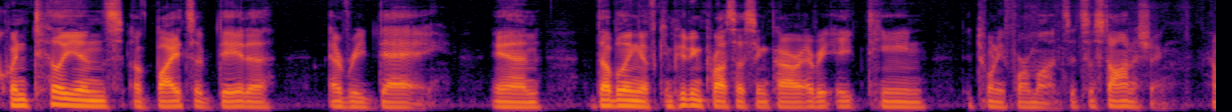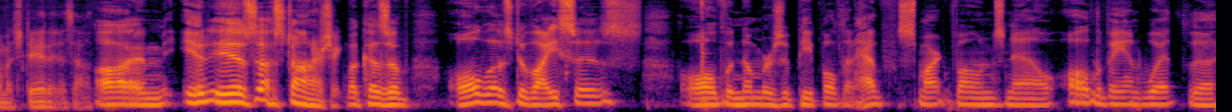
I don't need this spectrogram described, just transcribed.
quintillions of bytes of data every day and doubling of computing processing power every 18 to 24 months. It's astonishing how much data is out there? Um, it is astonishing because of all those devices, all the numbers of people that have smartphones now, all the bandwidth. Uh,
